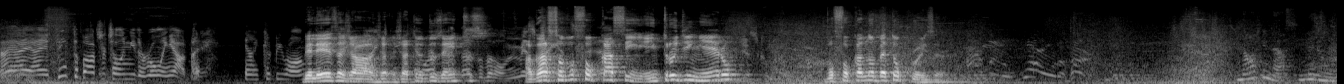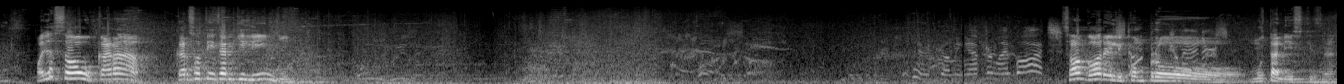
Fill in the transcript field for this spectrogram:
I, I, I think the bots are telling me they're rolling out, but you know, I could be wrong. Beleza, já, já, já tenho more, but 200. those little Agora só vou focar assim, entrou dinheiro, vou focar no Battle Cruiser. Olha só, o cara, o cara só tem Zergling. Só agora ele comprou Mutalisks, né?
